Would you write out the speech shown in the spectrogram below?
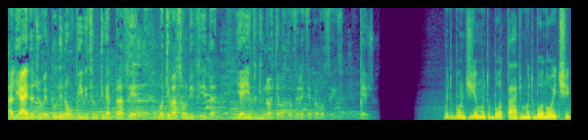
Aliás, a juventude não vive se não tiver prazer, motivação de vida. E é isso que nós temos que oferecer para vocês. Beijo. Muito bom dia, muito boa tarde, muito boa noite.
